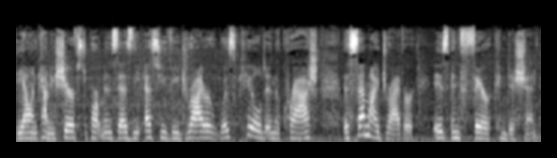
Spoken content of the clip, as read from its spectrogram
The Allen County Sheriff's Department says the SUV driver was killed in the crash. The semi driver is in fair condition.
